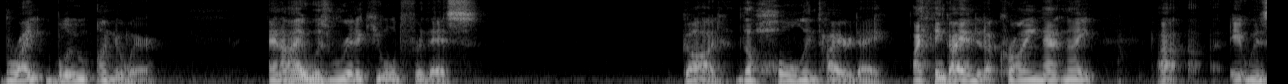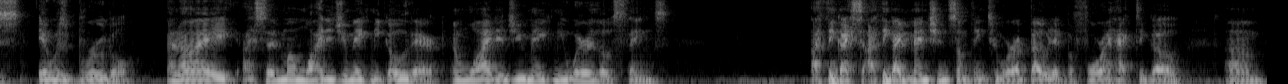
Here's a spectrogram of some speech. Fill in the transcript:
bright blue underwear. And I was ridiculed for this. God, the whole entire day. I think I ended up crying that night. Uh, it was it was brutal And I I said, "Mom, why did you make me go there? And why did you make me wear those things?" I think I, I think I mentioned something to her about it before I had to go. Um,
